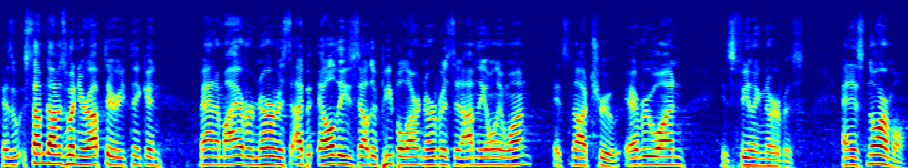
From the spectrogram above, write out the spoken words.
Because sometimes when you're up there, you're thinking, man, am I ever nervous? I, all these other people aren't nervous and I'm the only one. It's not true. Everyone is feeling nervous, and it's normal.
